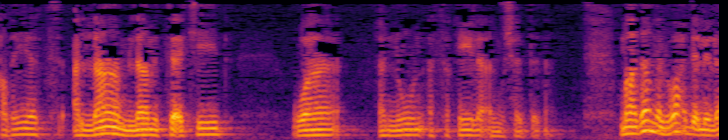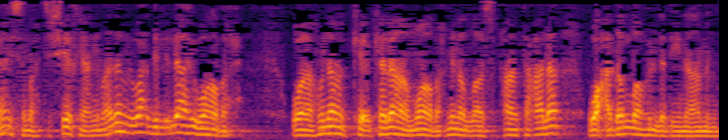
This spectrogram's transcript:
قضية اللام لام التأكيد والنون الثقيلة المشددة. ما دام الوعد الإلهي سماحة الشيخ يعني ما دام الوعد الإلهي واضح وهناك كلام واضح من الله سبحانه وتعالى وعد الله الذين آمنوا.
